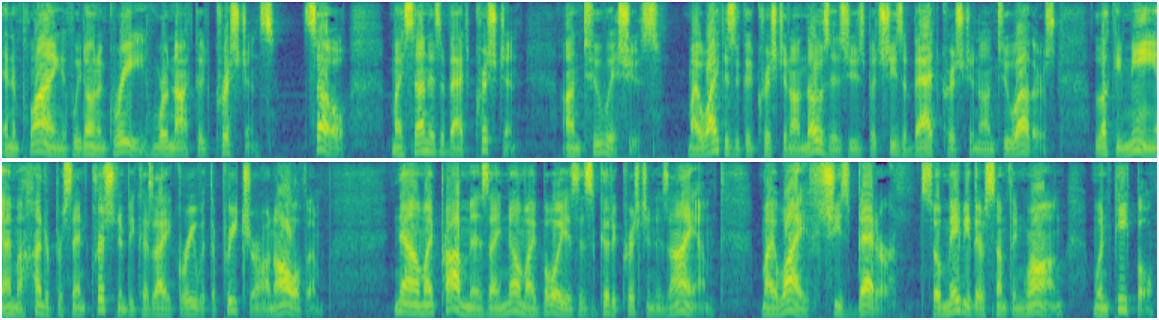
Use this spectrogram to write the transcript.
and implying if we don't agree, we're not good Christians. So, my son is a bad Christian on two issues. My wife is a good Christian on those issues, but she's a bad Christian on two others. Lucky me, I'm a 100% Christian because I agree with the preacher on all of them. Now, my problem is I know my boy is as good a Christian as I am. My wife, she's better. So maybe there's something wrong when people,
